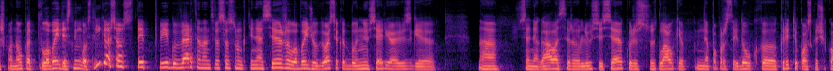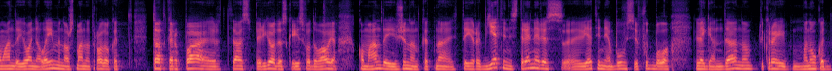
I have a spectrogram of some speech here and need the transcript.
Aš manau, kad labai desningos lygiosios, taip jeigu vertinant visas rungtynės ir labai džiaugiuosi, kad baunių serijoje visgi, na, Senegalas yra Liusise, kuris sulaukė nepaprastai daug e, kritikos, kad ši komanda jo nelaimi, nors man atrodo, kad ta atkarpa ir tas periodas, kai jis vadovauja komandai, žinant, kad na, tai yra vietinis treneris, e, vietinė buvusi futbolo legenda, nu, tikrai manau, kad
